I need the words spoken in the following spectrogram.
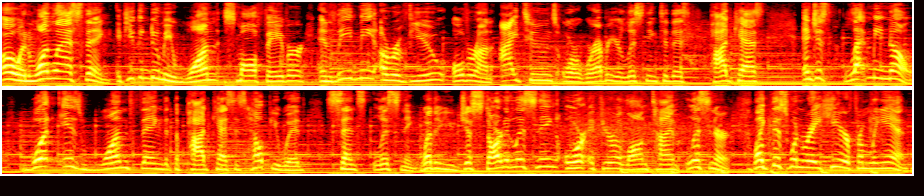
Oh, and one last thing. If you can do me one small favor and leave me a review over on iTunes or wherever you're listening to this podcast, and just let me know what is one thing that the podcast has helped you with since listening, whether you just started listening or if you're a long-time listener. Like this one right here from Leanne.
